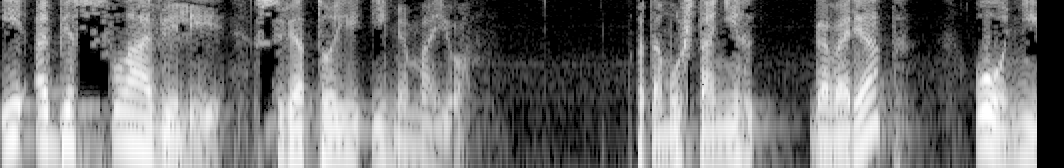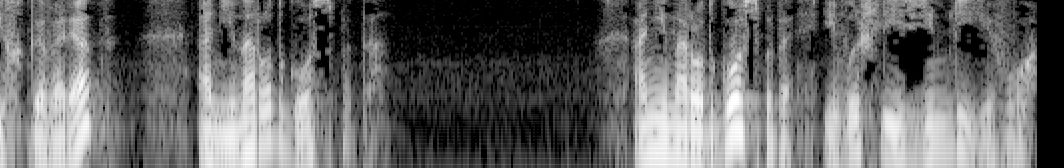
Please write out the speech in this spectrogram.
и обесславили святое имя мое. Потому что они говорят, о них говорят, они народ Господа. Они народ Господа и вышли из земли Его.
